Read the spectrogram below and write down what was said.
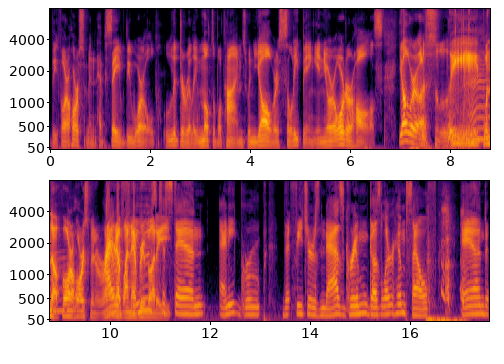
the four horsemen have saved the world literally multiple times when y'all were sleeping in your order halls? Y'all were asleep when the four ah. horsemen I ran up on everybody. to stand any group that features Nazgrim Guzzler himself and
